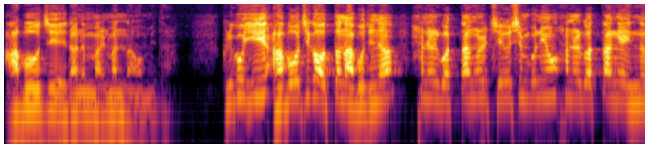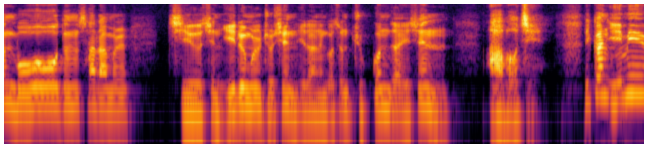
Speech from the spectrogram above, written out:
아버지라는 말만 나옵니다. 그리고 이 아버지가 어떤 아버지냐? 하늘과 땅을 지으신 분이요. 하늘과 땅에 있는 모든 사람을 지으신, 이름을 주신이라는 것은 주권자이신 아버지. 그러니까 이미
